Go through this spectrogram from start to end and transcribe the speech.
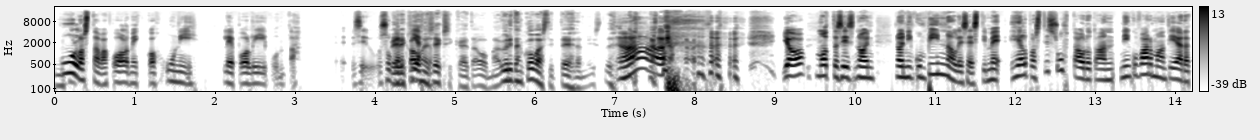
mm. kuulostava kolmikko, uni, lepo, liikunta – super Ei kauhean seksikkäitä ole. Mä yritän kovasti tehdä niistä. Joo, mutta siis noin, noin niin kuin pinnallisesti me helposti suhtaudutaan, niin kuin varmaan tiedät,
